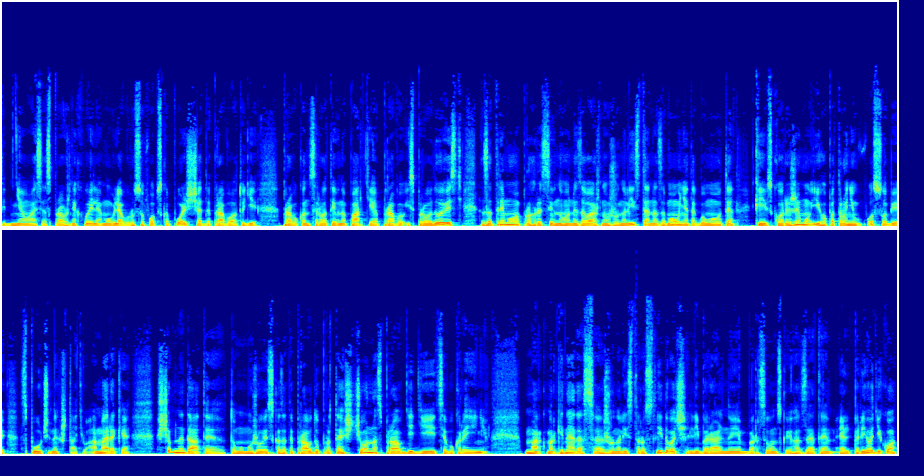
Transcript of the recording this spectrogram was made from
піднялася справжня хвиля. Мовляв, русофобська Польща, де правила тоді правоконсервативна партія Право і справедливість затримала прогресивного незалежного журналіста на замовлення, так би мовити, київського режиму і його патронів в особі Сполучених Штатів Америки, щоб не дати тому можливість сказати правду про те, що насправді діється в Україні. Марк Маргінедас, журналіст-розслідувач ліберальної барселонської газети Ель Періодіко,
